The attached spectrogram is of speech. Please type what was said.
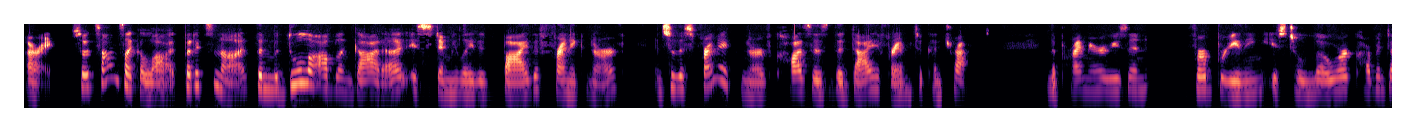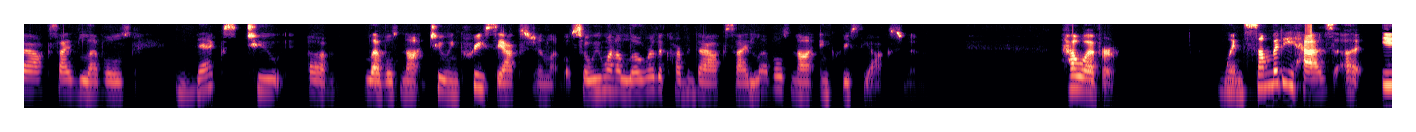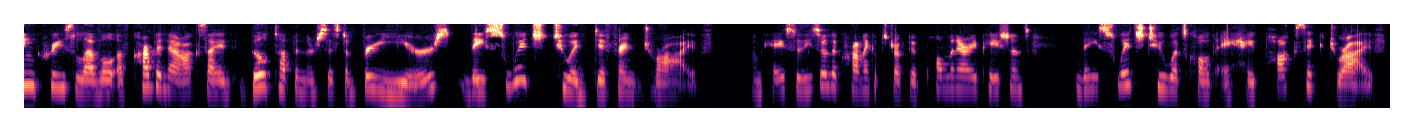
All right, so it sounds like a lot, but it's not. The medulla oblongata is stimulated by the phrenic nerve, and so this phrenic nerve causes the diaphragm to contract. And the primary reason for breathing is to lower carbon dioxide levels next to um, levels, not to increase the oxygen levels. So we want to lower the carbon dioxide levels, not increase the oxygen. However, when somebody has an increased level of carbon dioxide built up in their system for years, they switch to a different drive. Okay, so these are the chronic obstructive pulmonary patients. They switch to what's called a hypoxic drive.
